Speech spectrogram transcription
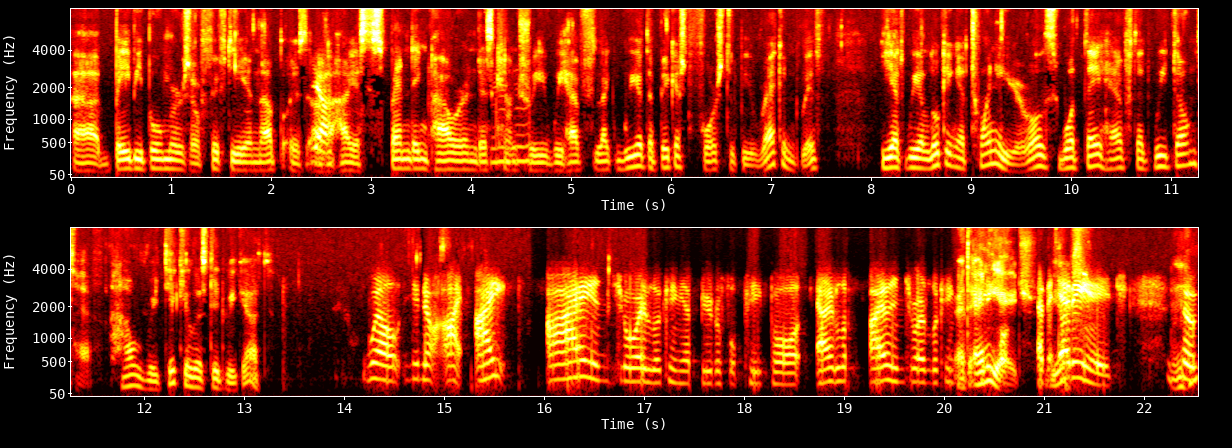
uh, baby boomers or 50 and up is are Yeah. the highest spending power in this Mhm. country. We have, like, we are the biggest force to be reckoned with. Yet we are looking at 20 year olds, what they have that we don't have. How ridiculous did we get? Well, you know, I I I enjoy looking at beautiful people. I look I enjoy looking At at any age. at yes. any age. Mhm. So,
